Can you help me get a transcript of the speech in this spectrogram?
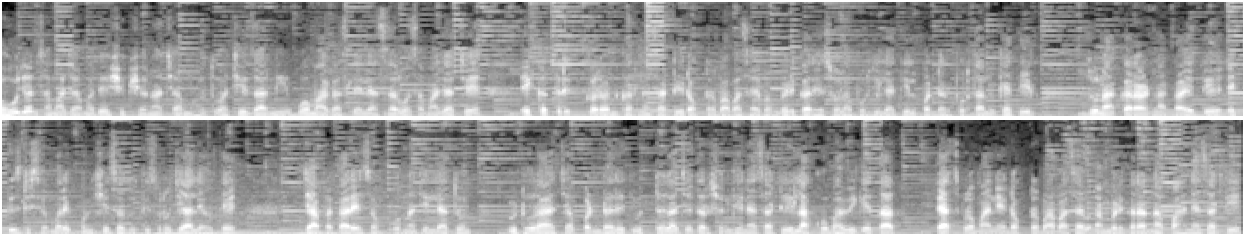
बहुजन समाजामध्ये शिक्षणाच्या महत्त्वाची जाणीव व मागासलेल्या सर्व समाजाचे एकत्रितकरण करण्यासाठी डॉक्टर बाबासाहेब आंबेडकर हे सोलापूर जिल्ह्यातील पंढरपूर तालुक्यातील जुना कराड नाका येथे एकतीस डिसेंबर एकोणीसशे सदोतीस रोजी आले होते. ज्या प्रकारे संपूर्ण जिल्ह्यातून विठुरायाच्या पंढरीत विठ्ठलाचे दर्शन घेण्यासाठी लाखो भाविक येतात त्याचप्रमाणे डॉक्टर बाबासाहेब आंबेडकरांना पाहण्यासाठी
